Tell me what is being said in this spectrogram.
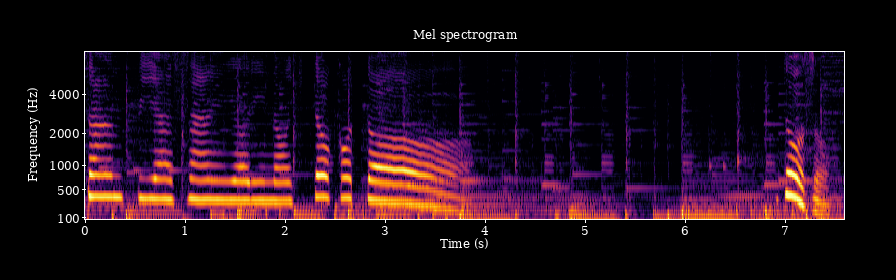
サンピアさんよりの一言。どうぞ。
